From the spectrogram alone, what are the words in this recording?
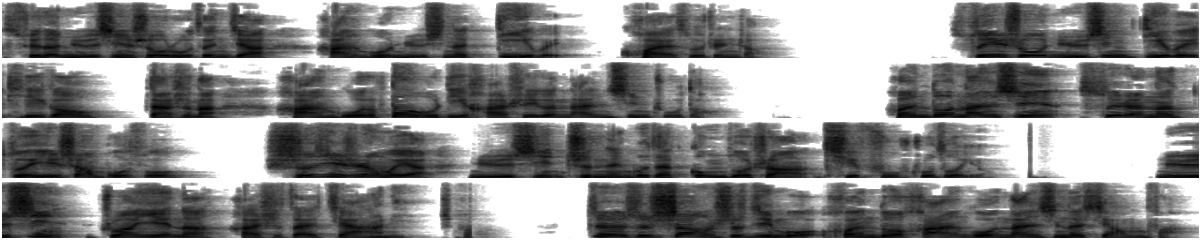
随着女性收入增加，韩国女性的地位快速增长。虽说女性地位提高，但是呢，韩国的到底还是一个男性主导。很多男性虽然呢嘴上不说，实际认为啊，女性只能够在工作上起辅助作用。女性专业呢，还是在家里？这是上世纪末很多韩国男性的想法。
